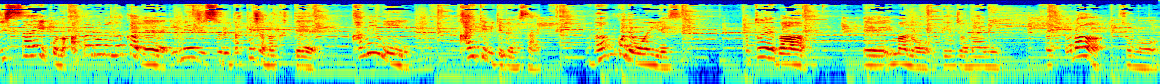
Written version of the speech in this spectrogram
実際この頭の中でイメージするだけじゃなくて紙に書いてみてください。何個でもいいです。例えば、えー、今の現状悩みだったらその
